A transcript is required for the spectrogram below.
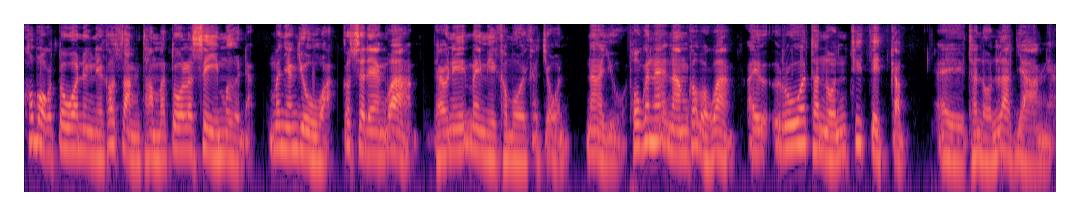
เขาบอกตัวหนึ่งเนี่ยเขาสั่งทำมาตัวละสี่หมื่นอะมันยังอยู่อะ ก็แสดงว่าแถวนี้ไม่มีขโมยขโจรน่าอยู่ ผมก็แนะนำเขาบอกว่า ไอ้รั้วถนนที่ติดกับไอ้ถนนลาดยางเนี่ย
